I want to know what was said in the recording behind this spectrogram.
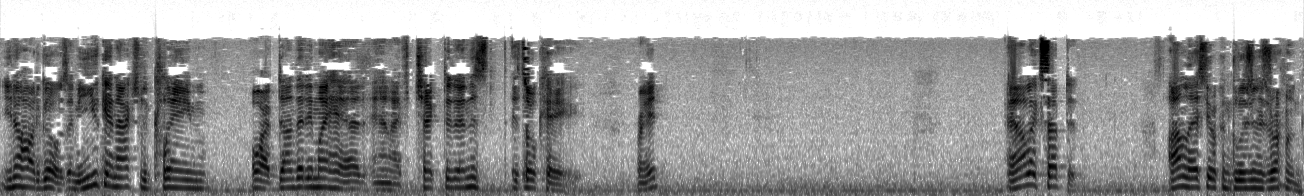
you know how it goes. I mean, you can actually claim, oh, I've done that in my head and I've checked it and it's, it's okay, right? And I'll accept it, unless your conclusion is wrong.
